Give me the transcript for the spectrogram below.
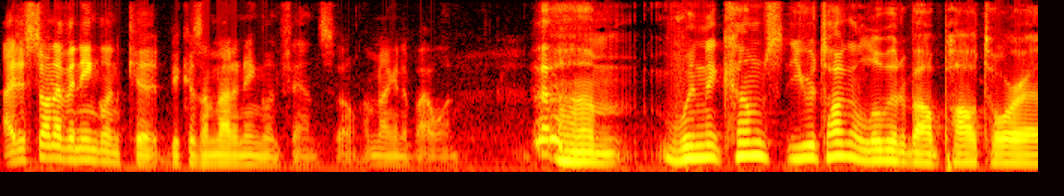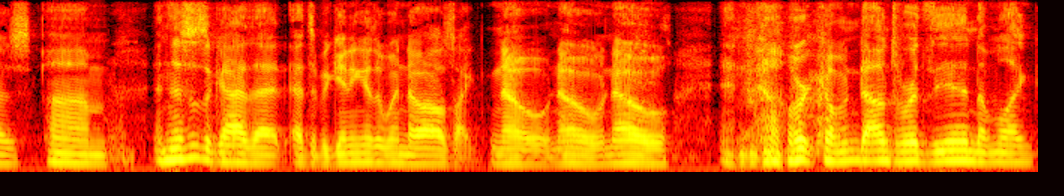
I just don't have an England kit because I'm not an England fan, so I'm not going to buy one. Um, when it comes, you were talking a little bit about Pau Torres, um, and this is a guy that at the beginning of the window I was like, no, no, no, and now we're coming down towards the end. I'm like,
